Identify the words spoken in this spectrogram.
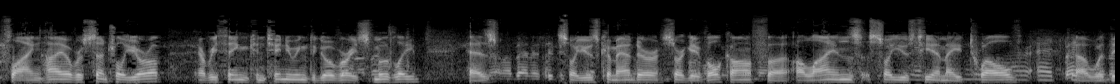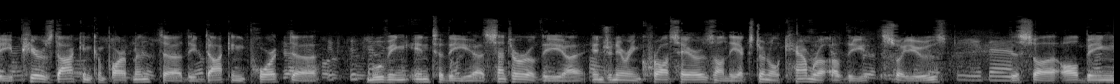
Flying high over Central Europe, everything continuing to go very smoothly as Soyuz Commander Sergei Volkov uh, aligns Soyuz TMA 12 uh, with the Pirs docking compartment, uh, the docking port uh, moving into the uh, center of the uh, engineering crosshairs on the external camera of the Soyuz. This all being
